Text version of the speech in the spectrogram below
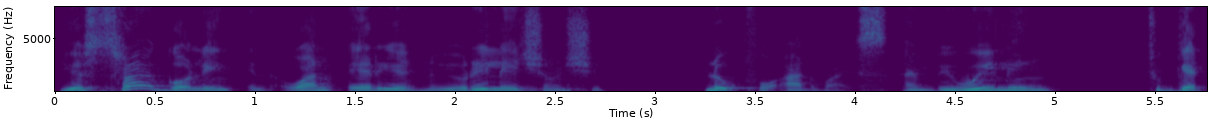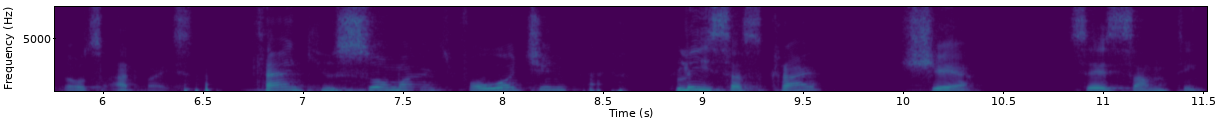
You're struggling in one area in your relationship. Look for advice and be willing to get those advice. Thank you so much for watching. Please subscribe, share, say something,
